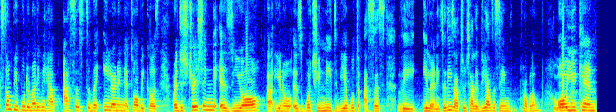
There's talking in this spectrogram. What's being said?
some people do not even have access to the e-learning at all because registration is your, uh, you know, is what you need to be able to access the e-learning. So these are two challenges. Do you have the same problem, or Well, you can?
